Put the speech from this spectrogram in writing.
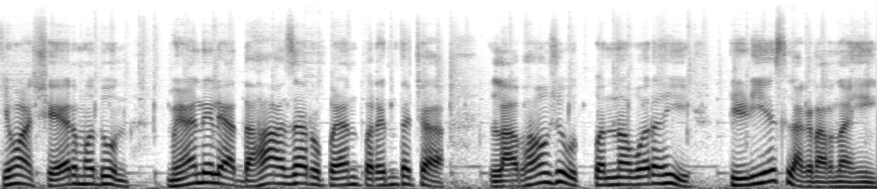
किंवा शेअरमधून मिळालेल्या दहा हजार रुपयांपर्यंतच्या लाभांश उत्पन्नावरही टी डी एस लागणार नाही.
